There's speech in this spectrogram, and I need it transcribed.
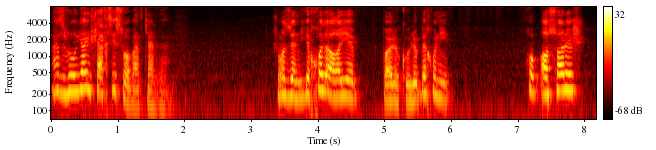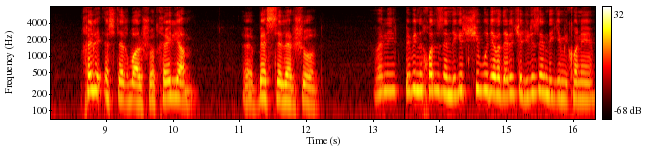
از رویای شخصی صحبت کردن. شما زندگی خود آقای پایلو کویلیو بخونید. خب آثارش خیلی استقبال شد خیلی هم بستلر شد. ولی ببینید خود زندگی چی بوده و داره چجوری زندگی می‌کنه؟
